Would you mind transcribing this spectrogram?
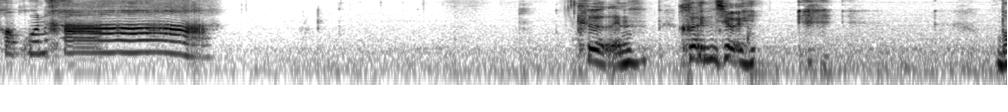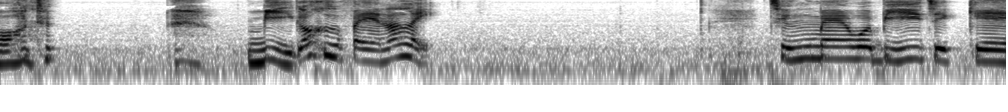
ขอบคุณค่ะ เขิน เขินเฉย บอส บีก็คือแฟนนั่นแหละ ถึงแม้ว่าบีจะแก่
